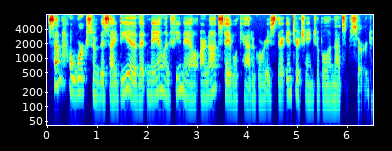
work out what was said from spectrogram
somehow works from this idea that male and female are not stable categories, they're interchangeable, and that's absurd.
